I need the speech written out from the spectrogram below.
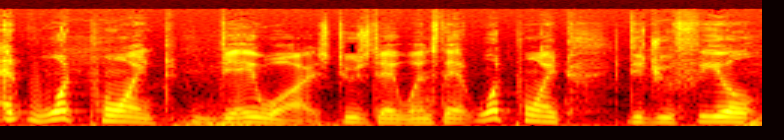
At what point, day wise, Tuesday, Wednesday, at what point did you feel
